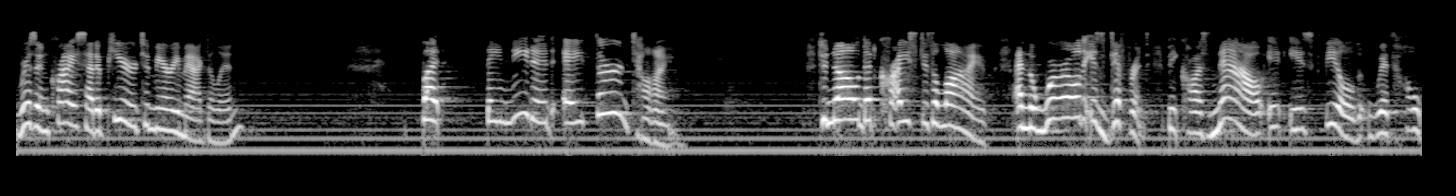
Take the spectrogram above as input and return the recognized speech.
risen Christ had appeared to Mary Magdalene. But they needed a third time to know that Christ is alive and the world is different because now it is filled with hope.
